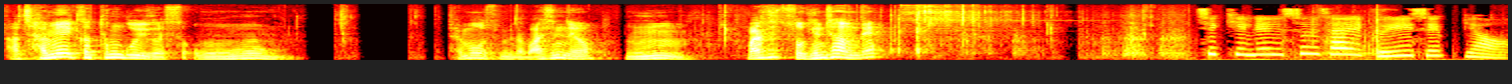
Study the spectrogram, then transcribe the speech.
아 자메이카 통구이가 있어. 오. 잘 먹었습니다. 맛있네요. 음, 맛있어. 괜찮은데? 치킨은 순살 vs 뼈.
